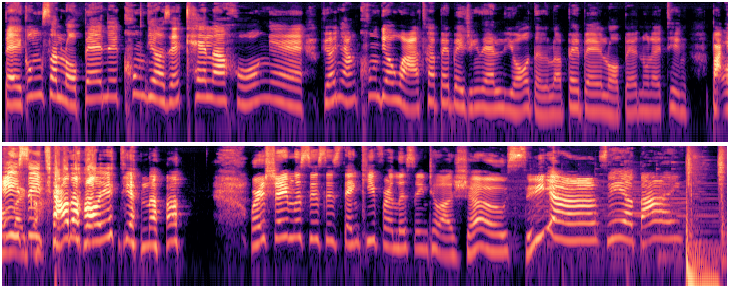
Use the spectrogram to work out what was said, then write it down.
办公室老板呢，空调侪开了好眼，不要让空调坏脱。贝贝已经在摇头了，贝贝老板侬来听，把 Oh AC 调的好一点呢。We're Shameless Sisters. Thank you for listening to our show. See ya. See ya, bye.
